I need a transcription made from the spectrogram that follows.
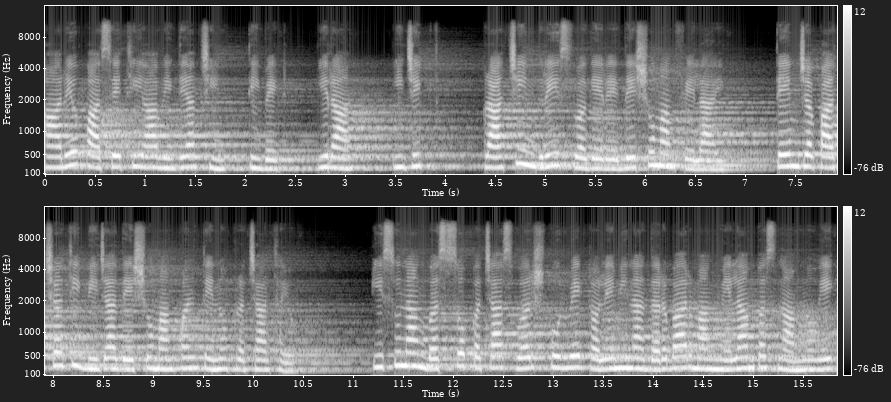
આર્યો પાસેથી આ વિદ્યા ચીન, તિબેટ, ઈરાન ઇજિપ્ત પ્રાચીન ગ્રીસ વગેરે દેશોમાં ફેલાઈ. તેમ જ પાછળથી બીજા દેશોમાં પણ તેનો પ્રચાર થયો. ઈસુના બસો પચાસ વર્ષ પૂર્વે ટોલેમીના દરબારમાં મેલામ્પસ નામનો એક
